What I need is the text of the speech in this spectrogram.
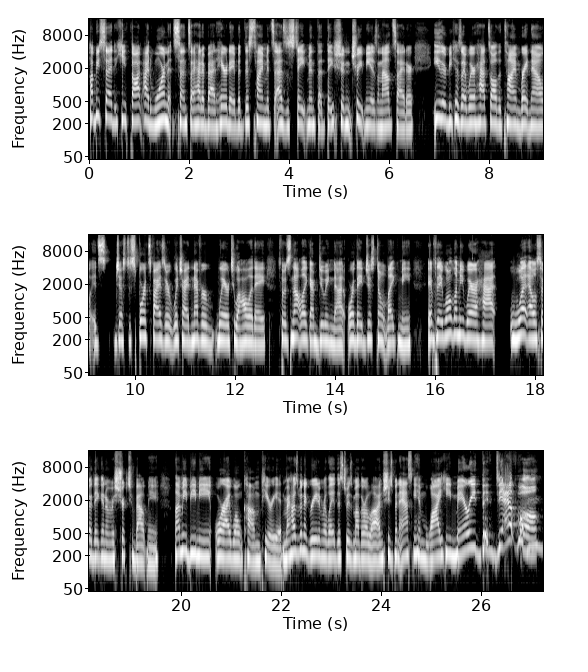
Hubby said he thought I'd worn it since I had a bad hair day, but this time it's as a statement that they shouldn't treat me as an outsider. Either because I wear hats all the time, right now it's just a sports visor, which I'd never wear to a holiday, so it's not like I'm doing that, or they just don't like me. If they won't let me wear a hat, what else are they going to restrict about me? Let me be me or I won't come, period. My husband agreed and relayed this to his mother in law, and she's been asking him why he married the devil.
